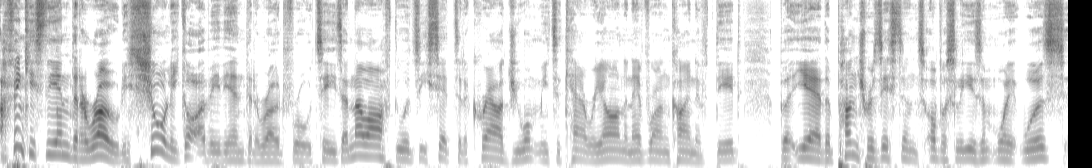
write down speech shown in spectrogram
I think it's the end of the road. It's surely got to be the end of the road for Ortiz. I know afterwards he said to the crowd, "Do you want me to carry on?" and everyone kind of did. But yeah, the punch resistance obviously isn't what it was.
